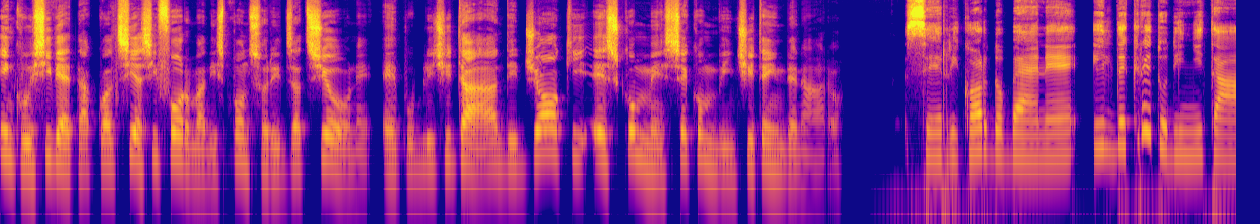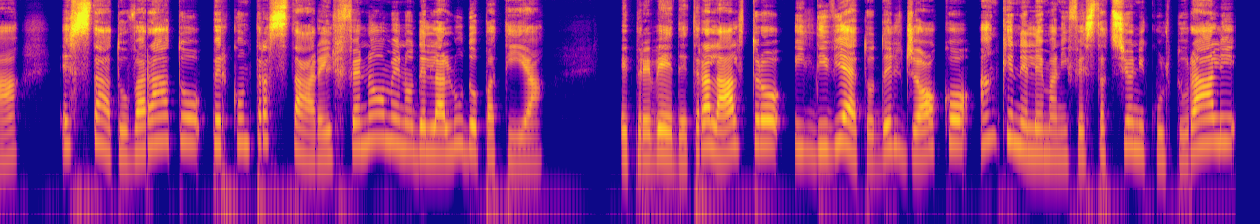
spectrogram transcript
in cui si vieta qualsiasi forma di sponsorizzazione e pubblicità di giochi e scommesse con vincite in denaro. Se ricordo bene, il decreto dignità è stato varato per contrastare il fenomeno della ludopatia e prevede tra l'altro il divieto del gioco anche nelle manifestazioni culturali,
